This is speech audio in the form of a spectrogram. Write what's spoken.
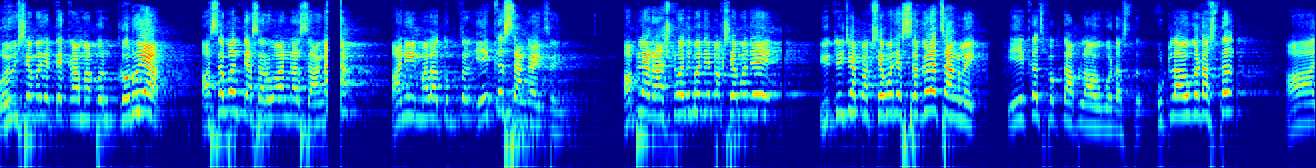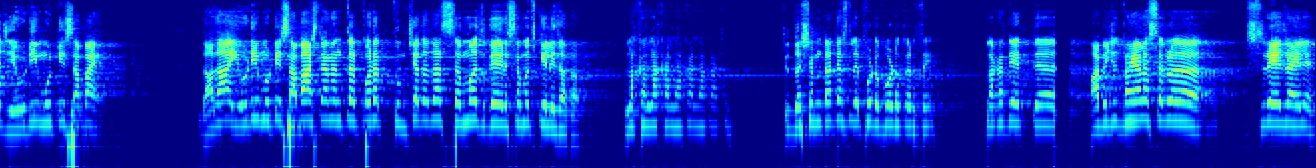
भविष्यामध्ये ते काम आपण करूया असं पण त्या सर्वांना सांगा. आणि मला तुमचं एकच सांगायचंय. आपल्या राष्ट्रवादीमध्ये पक्षामध्ये युतीच्या पक्षामध्ये सगळं चांगलं आहे. एकच फक्त आपलं अवघड असतं. कुठलं अवघड असतं? आज एवढी मोठी सभा आहे. दादा एवढी मोठी सभा असल्यानंतर परत तुमच्या दादा समज गैरसमज केले जातात. लका लका लका लका ते. दशमता त्याच लय फोडफोड करते लका ते अभिजित भाईला सगळं श्रेय जाईल.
